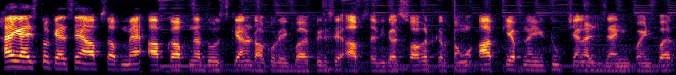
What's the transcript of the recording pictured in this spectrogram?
हाय गाइस तो कैसे हैं आप सब? मैं आपका अपना दोस्त ज्ञान ठाकुर एक बार फिर से आप सभी का स्वागत करता हूँ आपके अपना यूट्यूब चैनल डिज़ाइनिंग पॉइंट पर।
